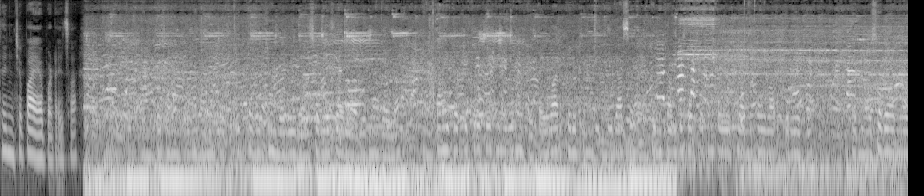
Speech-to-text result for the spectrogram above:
त्यांच्या पाया पडायचा. आणि सगळे सर लागले मागायला काही तर ते प्रोफेशनल होते काही वारकरी पण होते असं काही आणि काही वारकरी होते तर सगळ्यांना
